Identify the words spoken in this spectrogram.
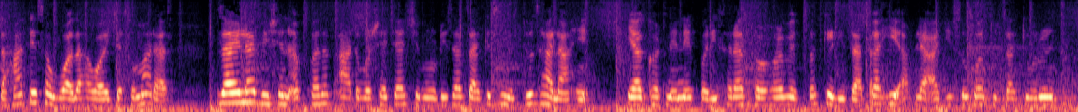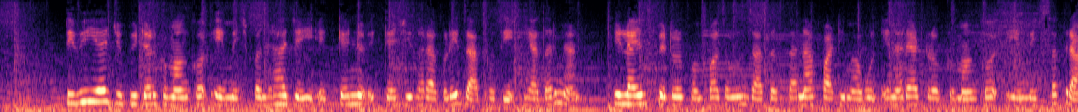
दहा ते सव्वा दहा वाजेच्या सुमारास जायला भीषण अपघातात आठ वर्षाच्या चिमुरडीचा जागीच मृत्यू झाला आहे. या घटनेने परिसरात हळहळ व्यक्त केली जात. काही आपल्या आजीसोबत दुचाकीवरून टी व्ही एस ज्युपिटर क्रमांक एम एच पंधरा जेई एक्क्याण्णव एक्क्याऐंशी घराकडे जात होती. या दरम्यान रिलायन्स पेट्रोल पंपाजवळून जात असताना पाठीमागून येणाऱ्या ट्रक क्रमांक एम एच सतरा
